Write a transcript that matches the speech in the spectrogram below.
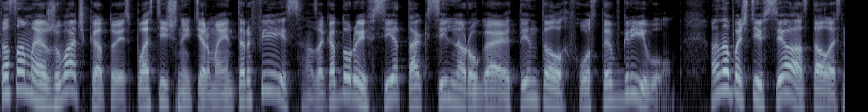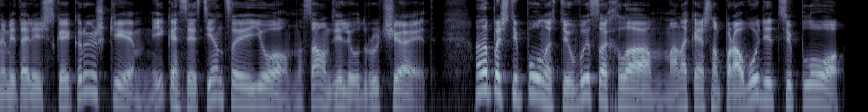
Та самая жвачка, то есть пластичный термоинтерфейс, за который все так сильно ругают Intel в хвост и в гриву. Она почти вся осталась на металлической крышке, и консистенция ее на самом деле удручает. Она почти полностью высохла, она, конечно, проводит тепло,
